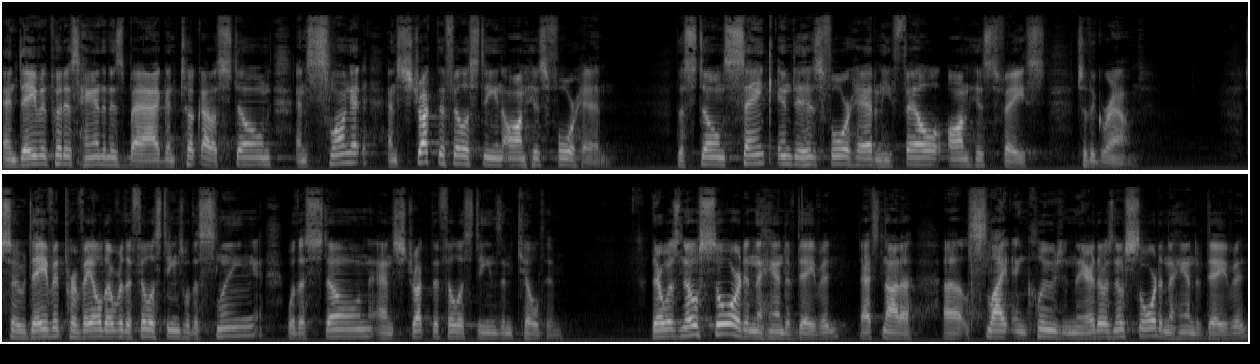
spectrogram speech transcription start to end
And David put his hand in his bag and took out a stone and slung it and struck the Philistine on his forehead. The stone sank into his forehead and he fell on his face to the ground. So David prevailed over the Philistines with a sling, with a stone, and struck the Philistines and killed him. There was no sword in the hand of David. That's not a, a, slight inclusion there. There was no sword in the hand of David.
